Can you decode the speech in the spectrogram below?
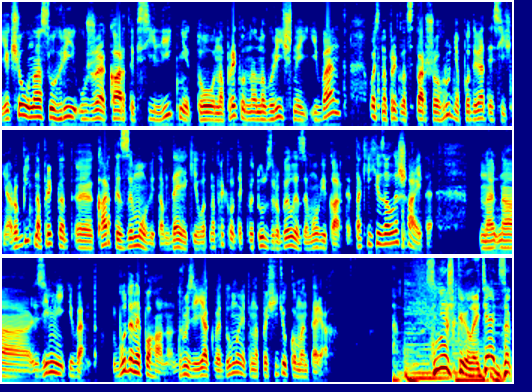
Якщо у нас у грі вже карти всі літні, то, наприклад, на новорічний івент, ось, наприклад, з 1 грудня по 9 січня, робіть, наприклад, карти зимові, там деякі, от, наприклад, як ви тут зробили зимові карти, так їх і залишайте на, на зимній івент. Буде непогано. Друзі, як ви думаєте, напишіть у коментарях. Сніжки летять за.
